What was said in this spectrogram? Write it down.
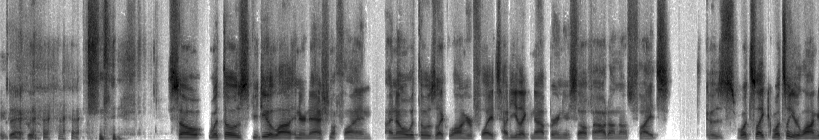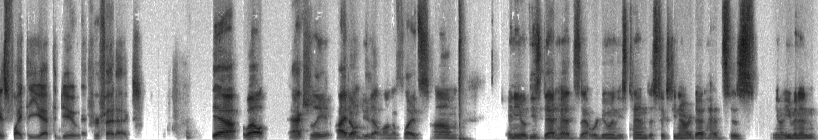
Exactly. so with those, you do a lot of international flying. I know with those like longer flights, how do you like not burn yourself out on those flights? Because what's like what's like your longest flight that you have to do for FedEx? Yeah, well, actually, I don't do that long of flights. Um, and you know, these deadheads that we're doing, these 10 to 16 hour deadheads is, you know, even in,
